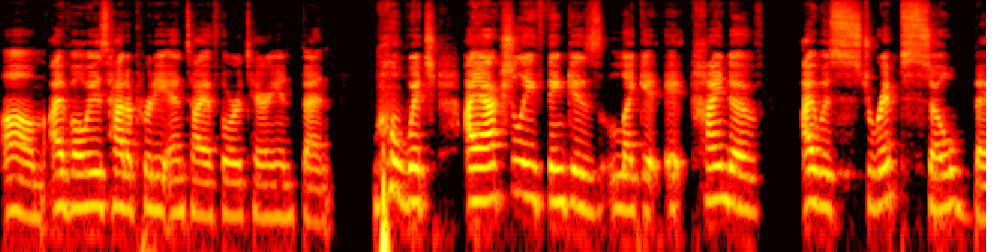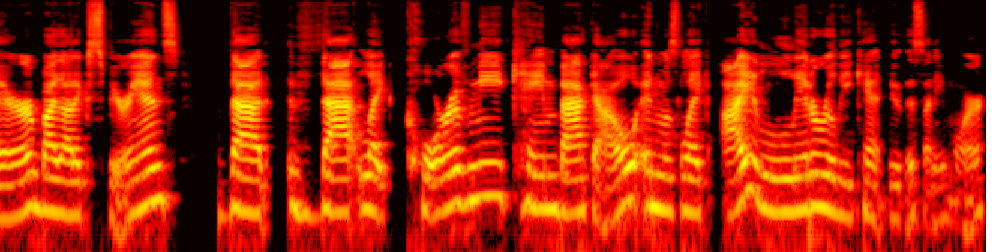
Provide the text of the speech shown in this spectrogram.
Um, I've always had a pretty anti-authoritarian bent, which I actually think is like it. It kind of I was stripped so bare by that experience that that like core of me came back out and was like I literally can't do this anymore.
